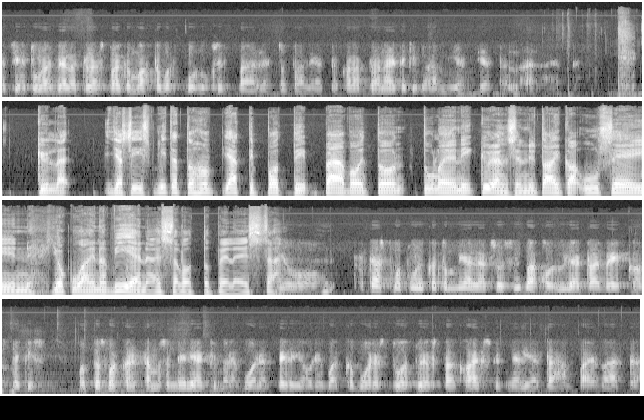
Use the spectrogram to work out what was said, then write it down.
Et siihen tulee vielä tällaiset aika mahtavat bonukset päälle, tota, niin, että kannattaa näitäkin vähän miettiä tällä Kyllä. Ja siis mitä tuohon jättipotti päävoittoon tulee, niin kyllä se nyt aika usein joku aina vie näissä lottopeleissä. Joo. Tästä mulla tuli kato mieleen, että se olisi hyvä, kun Yle tai Veikkaus tekisi, ottaisi vaikka nyt tämmöisen 40 vuoden periodin, vaikka vuodesta 1984 tähän päivään, että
